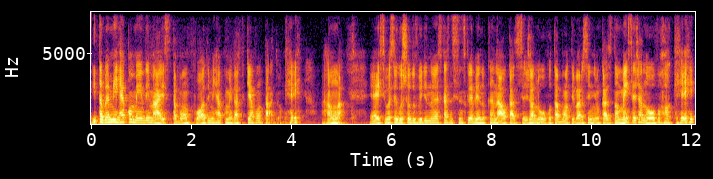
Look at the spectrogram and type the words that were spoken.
E também me recomendem mais, tá bom? Pode me recomendar, fique à vontade, ok? Vamos lá. É, e se você gostou do vídeo, não esqueça de se inscrever no canal, caso seja novo, tá bom? Ativar o sininho, caso também seja novo, ok?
